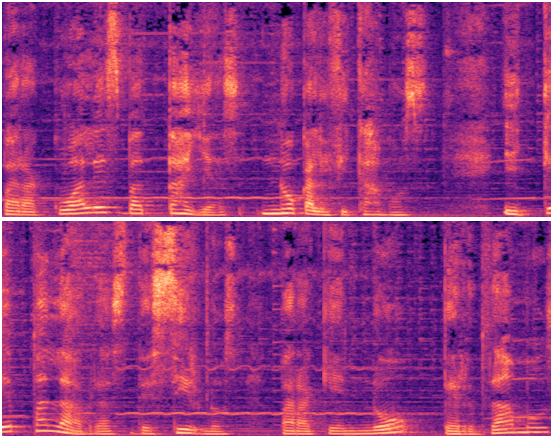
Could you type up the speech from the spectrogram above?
para cuáles batallas no calificamos y qué palabras decirnos para que no perdamos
